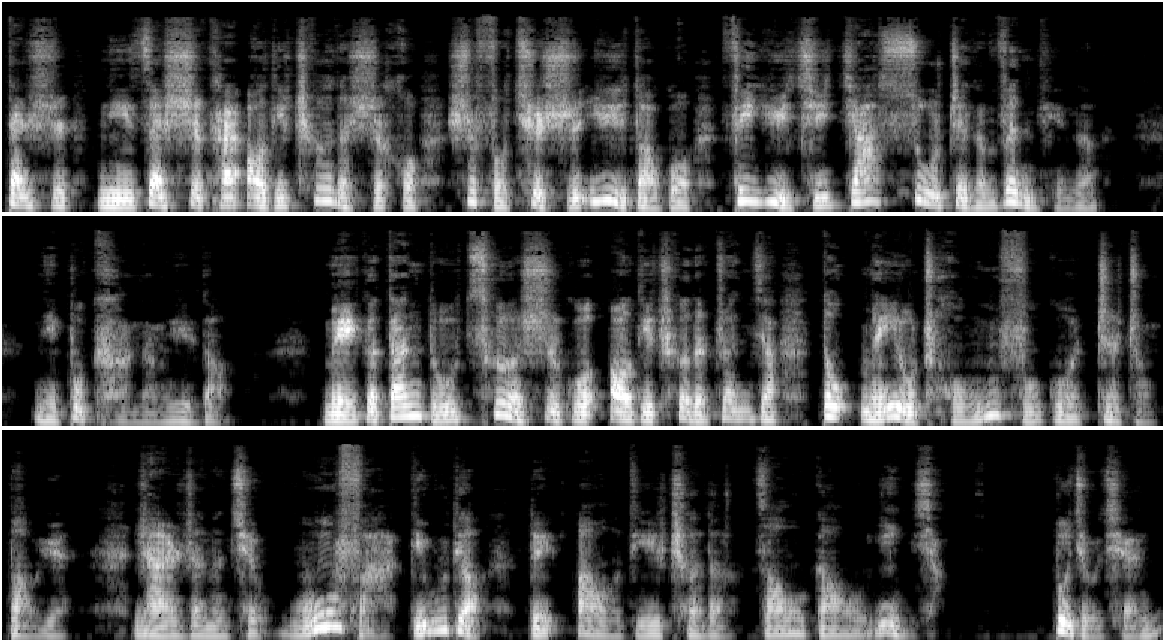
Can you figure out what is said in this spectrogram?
但是你在试开奥迪车的时候，是否确实遇到过非预期加速这个问题呢？你不可能遇到。每个单独测试过奥迪车的专家都没有重复过这种抱怨。然而，人们却无法丢掉对奥迪车的糟糕印象。不久前，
